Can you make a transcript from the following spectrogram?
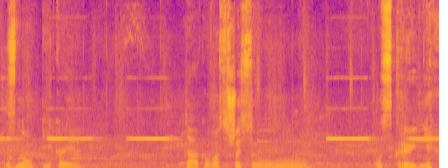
Знов пікає. Так, у вас щось у, у скрині.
